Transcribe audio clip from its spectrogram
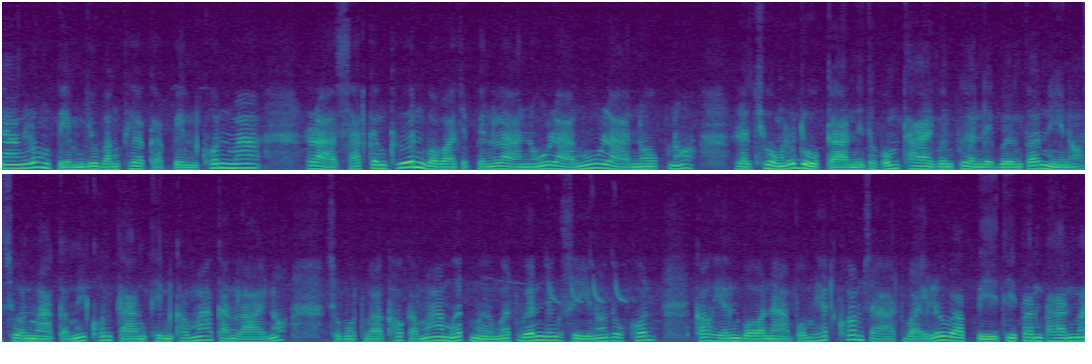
ยางล่องเต็มอยู่บางเทื่อก็เป็นคนมาล่าสัตว์กลางคืนบอกว่าจะเป็นล่าหนูล่างูล่านกเนาะ และช่วงฤดูกาลนี่ถ้าผมทายเพื่อนๆได้เบิงตอนนี้เนาะส่วนมากก็มีคนต่างถิ่นเข้ามากันหลายเนาะสมมติว่าเขากับมาเมดมือเมดเว้นยังสี่เนาะทุกคน เขาเห็นบ่อน้ำผมเฮ็ดความสะอาดไหวหรือว่าปีที่ผ่านๆมา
